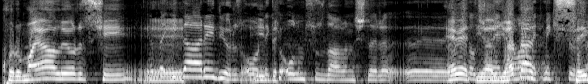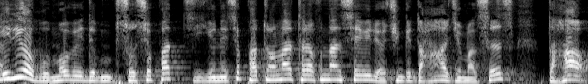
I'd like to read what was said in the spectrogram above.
korumaya alıyoruz şeyi. Ya da e, idare ediyoruz oradaki id- olumsuz davranışları e, evet, ya, ya da etmek seviliyor bu mobil sosyopat yönetici patronlar tarafından seviliyor. Çünkü daha acımasız, daha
